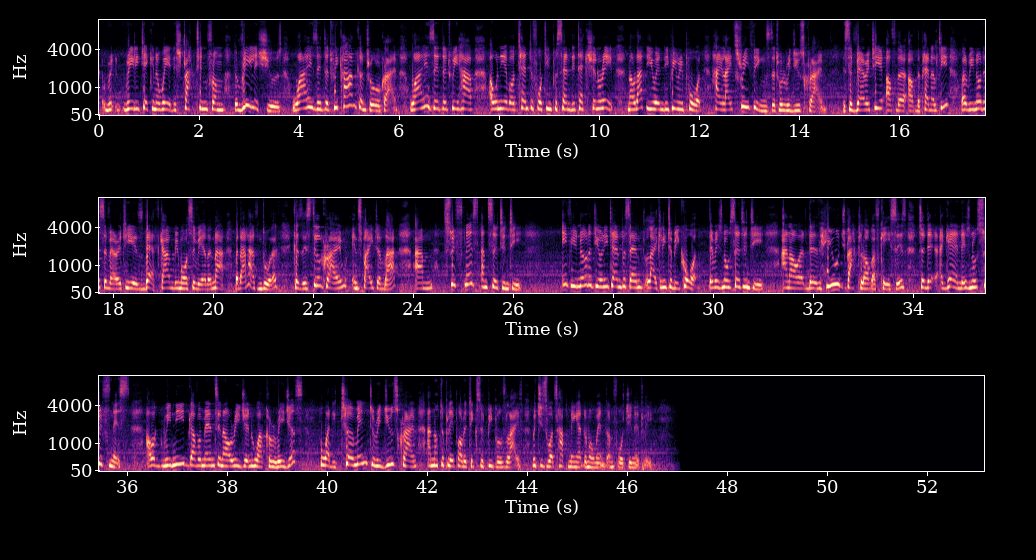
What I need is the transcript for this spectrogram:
re really taken away, distracting from the real issues. Why is it that we can't control crime? Why is it that we have only about 10 to 14% detection rate? Now that UNDP report highlights three things that will reduce crime the severity of the of the penalty well we know the severity is death can't be more severe than that but that hasn't worked because there's still crime in spite of that um, swiftness and certainty if you know that you're only 10% likely to be caught, there is no certainty. And our the huge backlog of cases, so the, again, there's no swiftness. Our, we need governments in our region who are courageous, who are determined to reduce crime and not to play politics with people's lives, which is what's happening at the moment, unfortunately.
